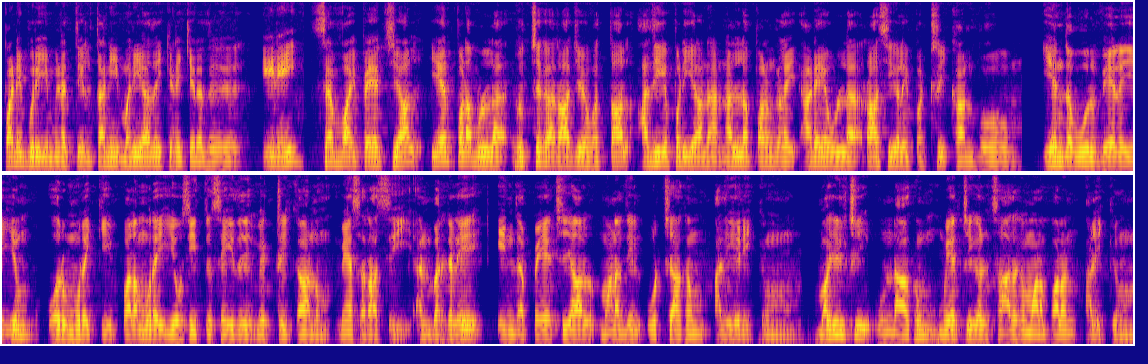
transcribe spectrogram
பணிபுரியும் இடத்தில் தனி மரியாதை கிடைக்கிறது. இனி செவ்வாய் பெயர்ச்சியால் ஏற்படவுள்ள ருச்சக ராஜயோகத்தால் அதிகப்படியான நல்ல பலன்களை அடைய உள்ள ராசிகளை பற்றி காண்போம். எந்த ஒரு வேலையையும் ஒரு முறைக்கு பலமுறை யோசித்து செய்து வெற்றி காணும் மேசராசி அன்பர்களே இந்த பெயர்ச்சியால் மனதில் உற்சாகம் அதிகரிக்கும். மகிழ்ச்சி உண்டாகும் முயற்சிகள் சாதகமான பலன் அளிக்கும்.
